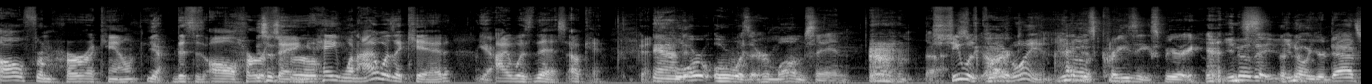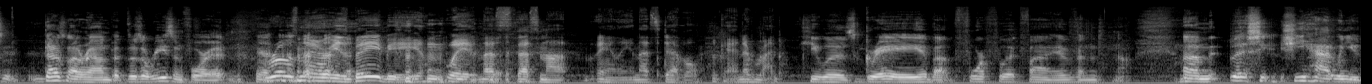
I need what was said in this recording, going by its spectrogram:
all from her account? Yeah. This is all her This saying, her- "Hey, when I was a kid, Yeah. I was this." Okay, good. and or or was it her mom saying uh, she was "Sweetheart, clairvoyant. I had this crazy experience? you know that you know your dad's dad's not around, but there's a reason for it. Rosemary's Baby. Wait, that's that's not alien. That's devil. Okay, never mind. He was gray, about four foot five, and no. Um, she she had when you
